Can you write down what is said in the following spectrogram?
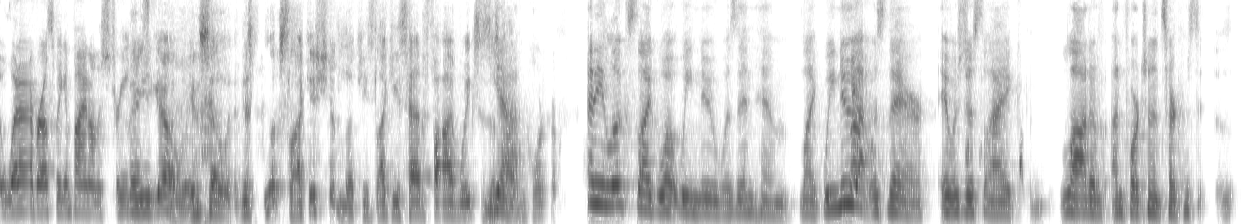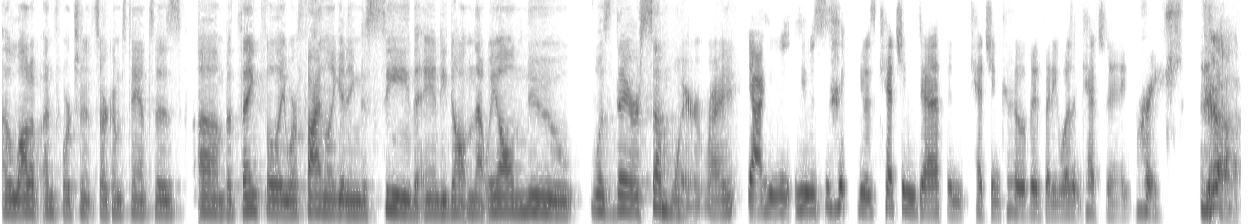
Whatever else we can find on the street. there you go. And so this looks like it should look. He's like he's had five weeks as a Yeah. starting quarterback. And he looks like what we knew was in him. Like we knew that was there. It was just like a lot of unfortunate circumstances, a lot of unfortunate circumstances. Um, but thankfully, we're finally getting to see the Andy Dalton that we all knew was there somewhere, right? Yeah, he was, he was he was catching death and catching COVID, but he wasn't catching any breaks. Yeah,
